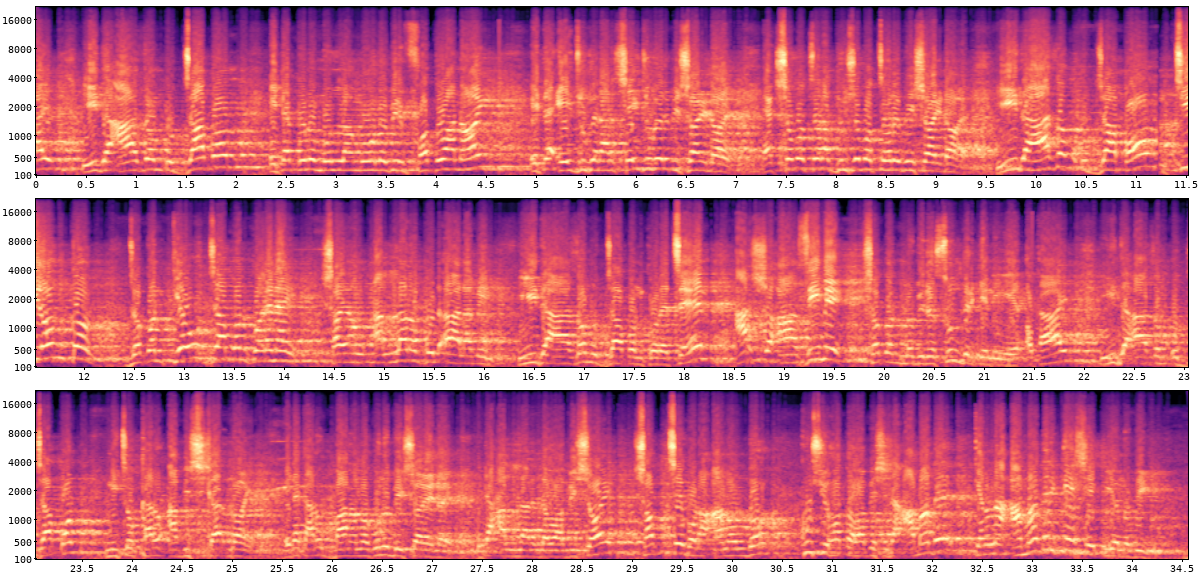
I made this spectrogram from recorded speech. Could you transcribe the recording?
অতএব ঈদ আজম উদযাপন, এটা কোনো মোল্লা মৌলবীর ফতোয়া নয়, এটা এই যুগের আর সেই যুগের বিষয় নয়, একশো বছর আর দুইশো বছরের বিষয় নয়। ঈদ আজম উদযাপন চিরন্তন, যখন কেউ উদযাপন করে নাই, স্বয়ং আল্লাহ রবুল আলমিন ঈদ আজম উদযাপন করেছেন, আরশ আজিমে সকল নবী রসুলদেরকে নিয়ে। তাই ঈদ আজম উদযাপন নিচক কারও আবিষ্কার নয়, এটা কারও বানানো কোনো বিষয় নয়, এটা আল্লাহর দেওয়া বিষয়। সবচেয়ে বড় আনন্দ খুশি হতে হবে সেটা আমাদের, কেননা আমাদেরকে সে প্রিয় নবী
